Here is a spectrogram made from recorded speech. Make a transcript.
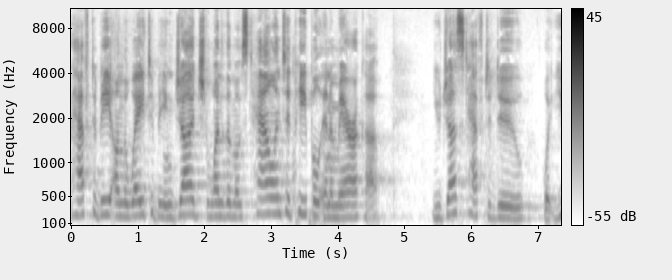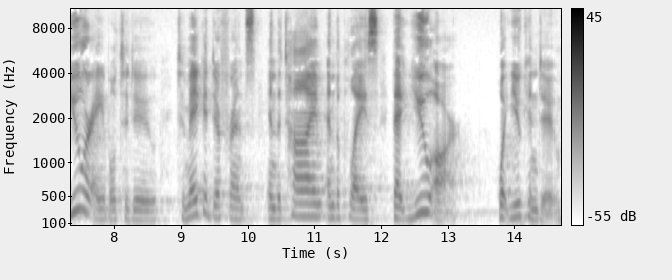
have to be on the way to being judged one of the most talented people in America. You just have to do what you are able to do to make a difference in the time and the place that you are, what you can do.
